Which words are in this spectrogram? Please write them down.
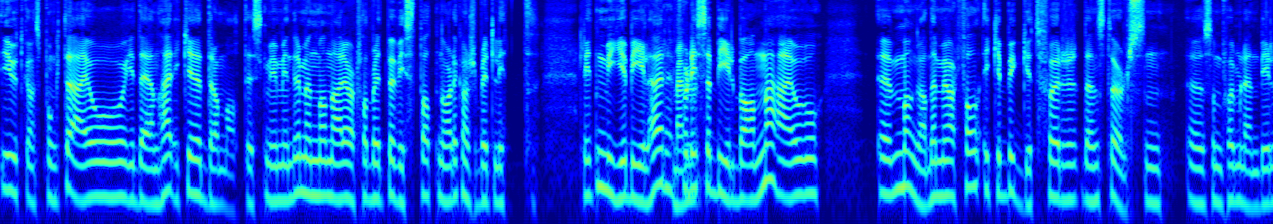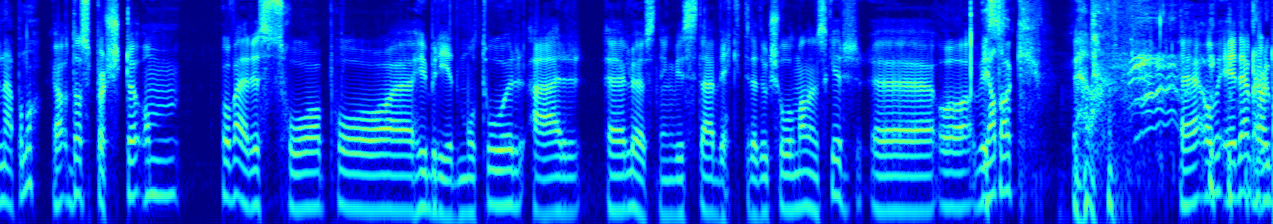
i utgangspunktet er jo ideen her ikke dramatisk mye mindre, men man er i hvert fall blitt bevisst på at nå har det kanskje blitt litt, litt mye bil her. Men- For disse bilbanene er jo, eh, mange av dem i hvert fall, ikke bygget for den størrelsen eh, som Formel 1-bilen er på nå. Ja, da spørs det om å være så på hybridmotor er løsning hvis det er vektreduksjon man ønsker. Eh, og hvis, Ja takk. Eh, og det er klart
